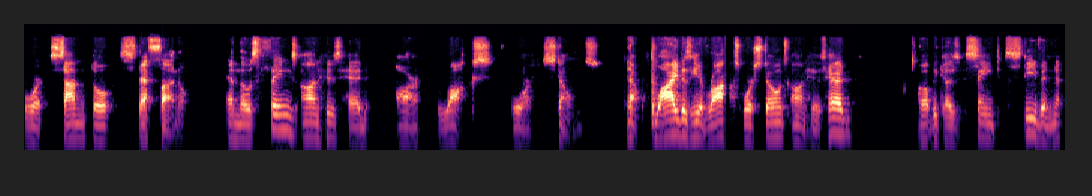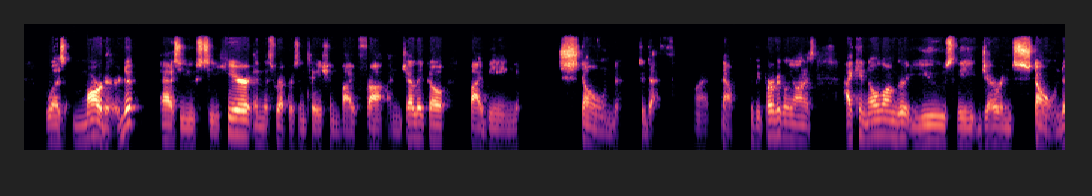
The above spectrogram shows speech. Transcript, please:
or Santo Stefano. And those things on his head are rocks or stones. Now, why does he have rocks or stones on his head? Well, because Saint Stephen was martyred, as you see here in this representation by Fra Angelico, by being stoned to death. Now, to be perfectly honest, I can no longer use the gerund stoned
